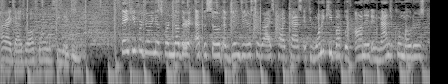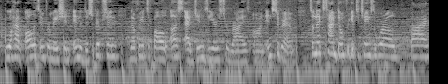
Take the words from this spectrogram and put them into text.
All right, guys, we're all flying to Phoenix. Mm-hmm. Thank you for joining us for another episode of Gen Zers to Rise podcast. If you want to keep up with Aanand and Magical Motors, we will have all its information in the description. Don't forget to follow us at Gen Zers to Rise on Instagram. Till next time, don't forget to change the world. Bye.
